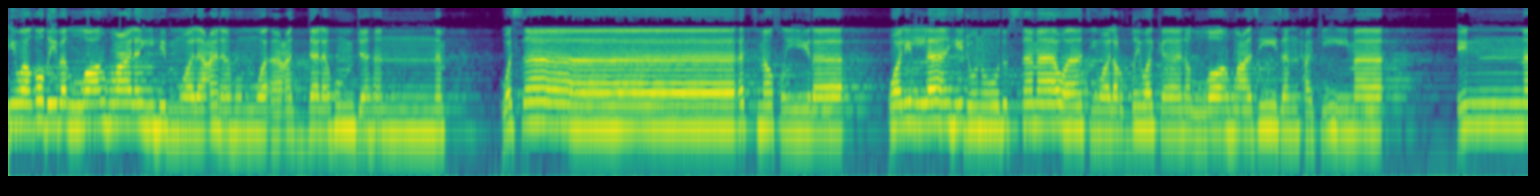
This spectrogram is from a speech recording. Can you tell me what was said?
وغضب الله عليهم ولعنهم وأعد لهم جهنم وساءت مصيرا ولله جنود السماوات والأرض وكان الله عزيزا حكيما إنا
